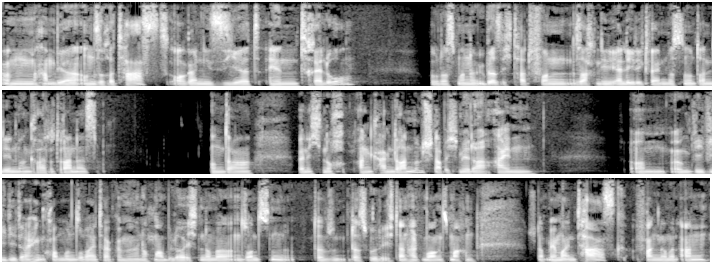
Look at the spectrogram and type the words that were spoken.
ähm, haben wir unsere Tasks organisiert in Trello, so dass man eine Übersicht hat von Sachen, die erledigt werden müssen und an denen man gerade dran ist. Und da, wenn ich noch an keinem dran bin, schnappe ich mir da einen ähm, irgendwie, wie die da hinkommen und so weiter, können wir nochmal beleuchten. Aber ansonsten, das, das würde ich dann halt morgens machen. Schnapp mir meinen Task, fange damit an.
